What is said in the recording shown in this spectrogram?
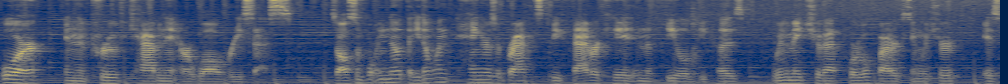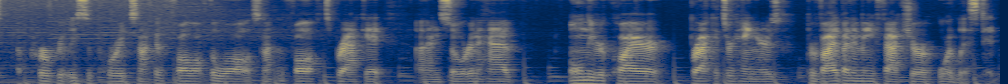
or an improved cabinet or wall recess. It's also important to note that you don't want hangers or brackets to be fabricated in the field because we want to make sure that portable fire extinguisher is appropriately supported. It's not going to fall off the wall, it's not going to fall off its bracket, uh, and so we're going to have only require brackets or hangers provided by the manufacturer or listed.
